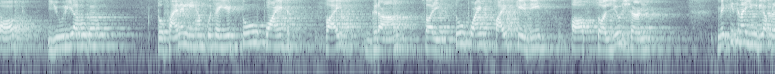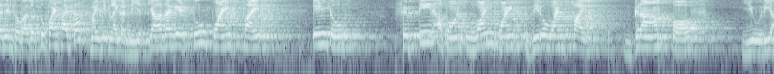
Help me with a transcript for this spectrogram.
ऑफ़ यूरिया होगा। तो फाइनली हमको चाहिए 2.5 gram sorry 2.5 KG of solution में कितना यूरिया प्रेजेंट होगा? तो 2.5 का मल्टीप्लाई कर दीजिए। क्या आ जाएगा? 2.5 point five into fifteen upon one point zero one five gram of urea.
